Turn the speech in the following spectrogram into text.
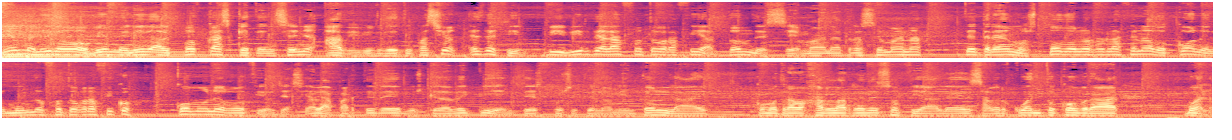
Bienvenido o bienvenida al podcast que te enseña a vivir de tu pasión, es decir, vivir de la fotografía, donde semana tras semana te traemos todo lo relacionado con el mundo fotográfico como negocio, ya sea la parte de búsqueda de clientes, posicionamiento online, cómo trabajar las redes sociales, saber cuánto cobrar, bueno,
